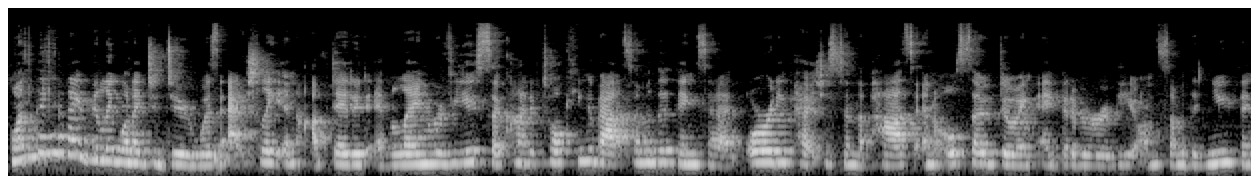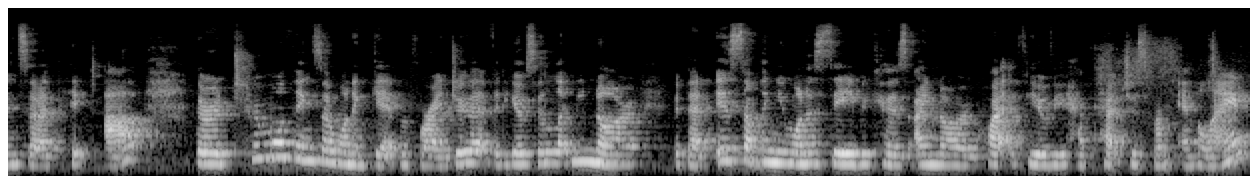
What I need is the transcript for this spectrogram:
One thing that I really wanted to do was actually an updated Everlane review, so kind of talking about some of the things that I've already purchased in the past and also doing a bit of a review on some of the new things that I picked up. There are two more things I want to get before I do that video, so let me know if that is something you want to see because I know quite a few of you have purchased from Everlane.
